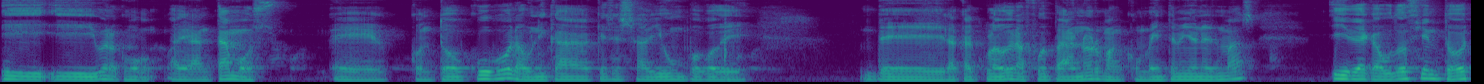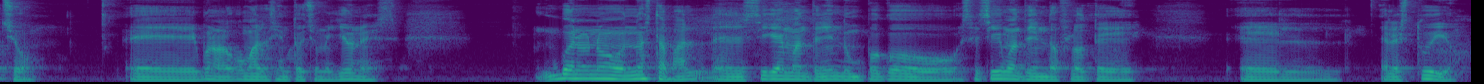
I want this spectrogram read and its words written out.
Y, bueno, como adelantamos, eh, contó Cubo, la única que se salió un poco de, la calculadora fue para Norman con 20 millones más y decaudó 108. Eh, bueno, algo más de 108 millones. Bueno, no, no está mal. Sigue manteniendo un poco. Se sigue manteniendo a flote el estudio.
